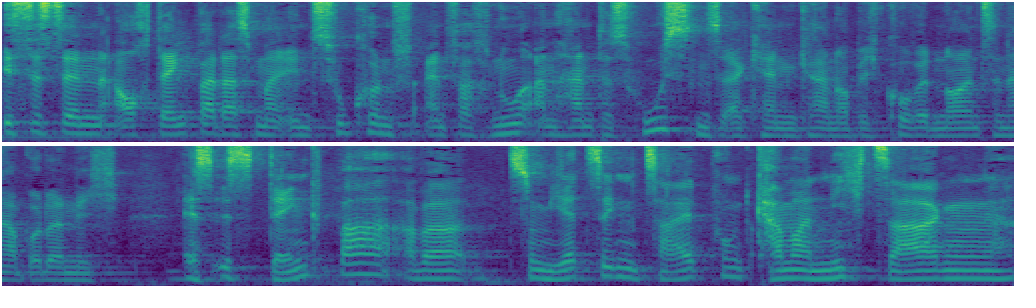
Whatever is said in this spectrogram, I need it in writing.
Ist es denn auch denkbar, dass man in Zukunft einfach nur anhand des Hustens erkennen kann, ob ich Covid-19 habe oder nicht? Es ist denkbar, aber zum jetzigen Zeitpunkt kann man nicht sagen,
